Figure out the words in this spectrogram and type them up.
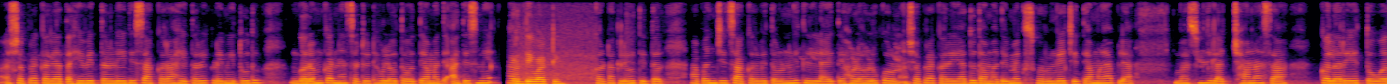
अशा प्रकारे आता ही वितळलेली साखर आहे तर इकडे मी दूध गरम करण्यासाठी ठेवलं होतं. त्यामध्ये आधीच मी अर्धी वाटी साखर टाकली होती. तर आपण जी साखर वितळून घेतलेली आहे ते हळूहळू करून अशा प्रकारे या दुधामध्ये मिक्स करून घ्यायचे. त्यामुळे आपल्या बासुंदीला छान असा कलर येतो व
